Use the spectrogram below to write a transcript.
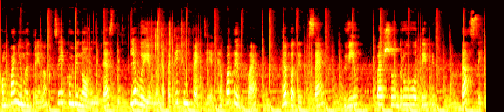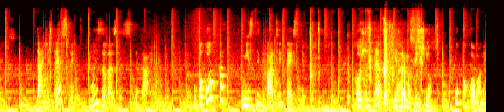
компанії Медринок це є комбіновані тести для виявлення таких інфекцій, як гепатит В, гепатит С, ВІЛ першого другого типів та сифіліс. Дані тести ми завезли з Китаю. Упаковка містить 20 тестів. Кожен тест є герметично упакований.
